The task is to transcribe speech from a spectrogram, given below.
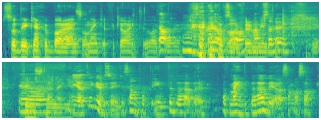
så det är kanske bara är en sån enkel förklaring till varför, Ja, Så kan det också varför de inte finns Eh, där längre. Jag tycker också det är intressant att, inte behöver, att man inte behöver göra samma sak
